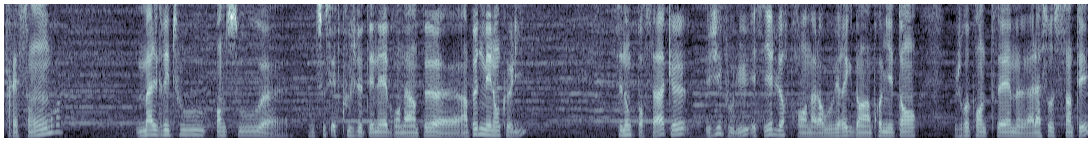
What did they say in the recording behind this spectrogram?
très sombre. Malgré tout, en dessous, en dessous de cette couche de ténèbres, on a un peu, un peu de mélancolie. C'est donc pour ça que j'ai voulu essayer de le reprendre. Alors vous verrez que dans un premier temps, je reprends le thème à la sauce synthé.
